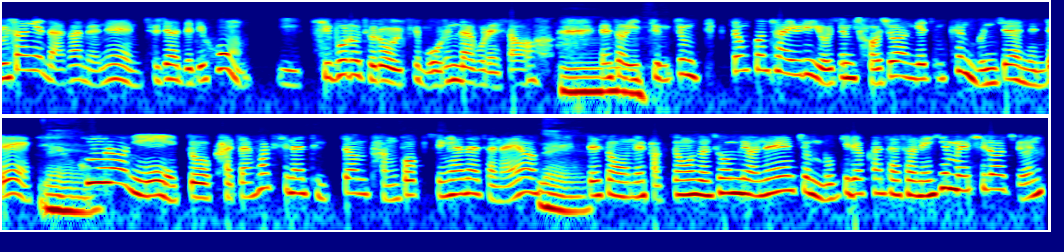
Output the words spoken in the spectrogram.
두상에 나가면은 주자들이 홈, 이 집으로 들어올지 모른다고 그래서 음. 그래서 이 좀 득점권 타율이 요즘 저조한 게 좀 큰 문제였는데 네. 홈런이 또 가장 확실한 득점 방법 중에 하나잖아요. 네. 그래서 오늘 박정호 선수 홈런은 좀 무기력한 타선에 힘을 실어준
